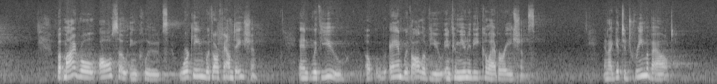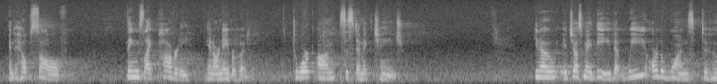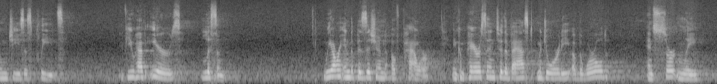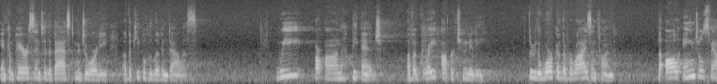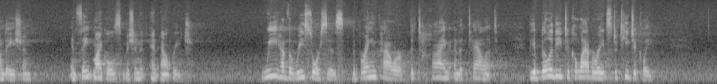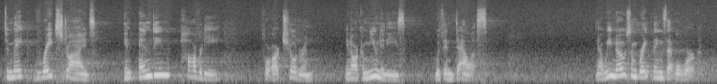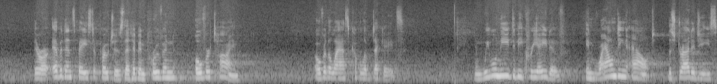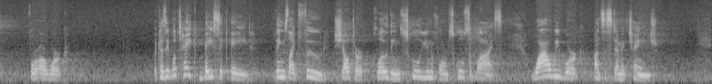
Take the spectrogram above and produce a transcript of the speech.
But my role also includes working with our foundation and with you uh, and with all of you in community collaborations. And I get to dream about and to help solve things like poverty in our neighborhood, to work on systemic change. You know, it just may be that we are the ones to whom Jesus pleads. If you have ears, listen. We are in the position of power in comparison to the vast majority of the world and certainly in comparison to the vast majority of the people who live in Dallas. We are on the edge of a great opportunity through the work of the Horizon Fund, the All Angels Foundation, and St. Michael's Mission and Outreach. We have the resources, the brain power, the time, and the talent, the ability to collaborate strategically to make great strides in ending poverty for our children in our communities within Dallas. Now, we know some great things that will work. There are evidence based approaches that have been proven over time, over the last couple of decades. And we will need to be creative in rounding out the strategies for our work. Because it will take basic aid, things like food, shelter, clothing, school uniforms, school supplies, while we work on systemic change.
